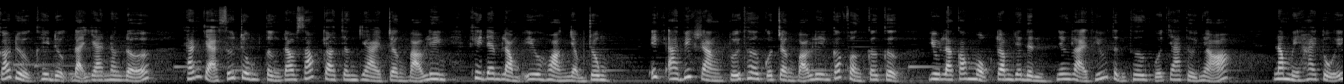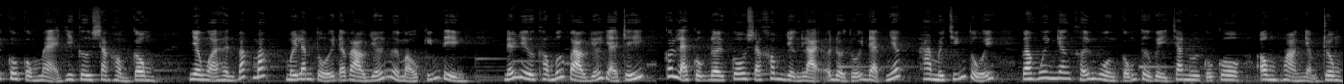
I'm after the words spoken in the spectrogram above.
có được khi được đại gia nâng đỡ, khán giả xứ Trung từng đau xót cho chân dài Trần Bảo Liên khi đem lòng yêu Hoàng Nhậm Trung. Ít ai biết rằng tuổi thơ của Trần Bảo Liên có phần cơ cực, dù là con một trong gia đình nhưng lại thiếu tình thương của cha từ nhỏ. Năm 12 tuổi, cô cùng mẹ di cư sang Hồng Kông. Nhờ ngoại hình bắt mắt, 15 tuổi đã vào giới người mẫu kiếm tiền. Nếu như không bước vào giới giải trí, có lẽ cuộc đời cô sẽ không dừng lại ở độ tuổi đẹp nhất, 29 tuổi, và nguyên nhân khởi nguồn cũng từ vị cha nuôi của cô, ông Hoàng Nhậm Trung.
